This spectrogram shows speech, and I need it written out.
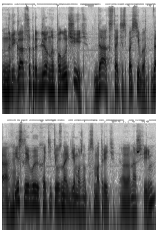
навигацию определенную получить. Да, кстати, спасибо. Да, mm-hmm. если вы хотите узнать, где можно посмотреть э, наш фильм,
